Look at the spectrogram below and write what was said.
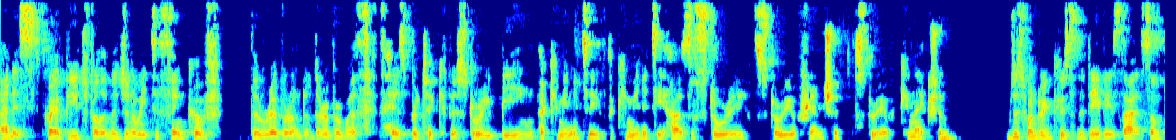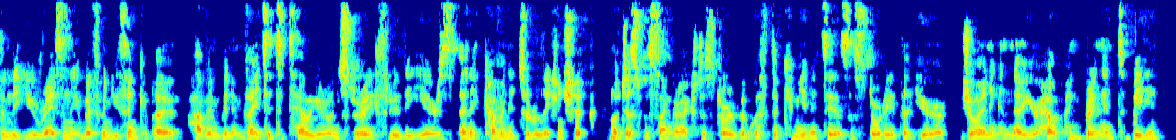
And it's quite a beautiful image in a way to think of the river under the river with his particular story being a community. The community has a story, the story of friendship, the story of connection. I'm just wondering, Kusala Devi, is that something that you resonate with when you think about having been invited to tell your own story through the years and it coming into relationship, not just with Sangharakshita's story, but with the community as a story that you're joining and now you're helping bring into being?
